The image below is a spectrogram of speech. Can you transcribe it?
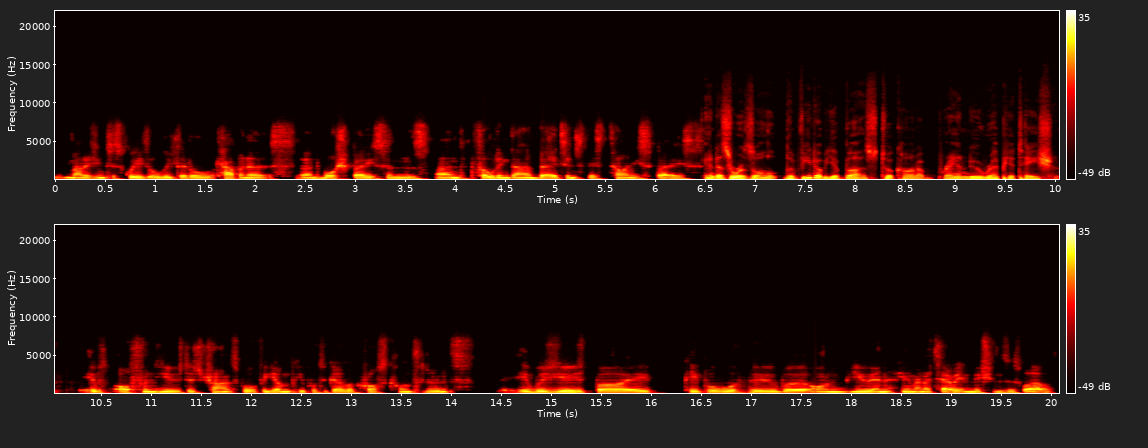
managing to squeeze all these little cabinets and wash basins and folding down beds into this tiny space. And as a result, the VW bus took on a brand new reputation. It was often used as transport for young people to go across continents. It was used by people who were on UN humanitarian missions as well.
